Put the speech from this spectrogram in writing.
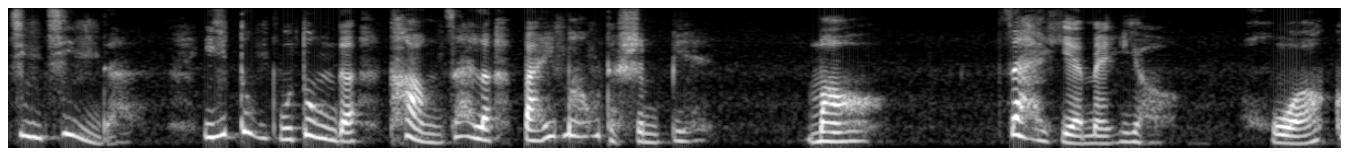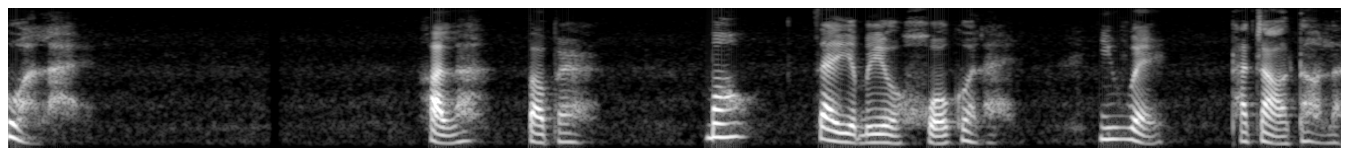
静静的，一动不动的躺在了白猫的身边。猫再也没有。活过来，好了，宝贝儿，猫再也没有活过来，因为它找到了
